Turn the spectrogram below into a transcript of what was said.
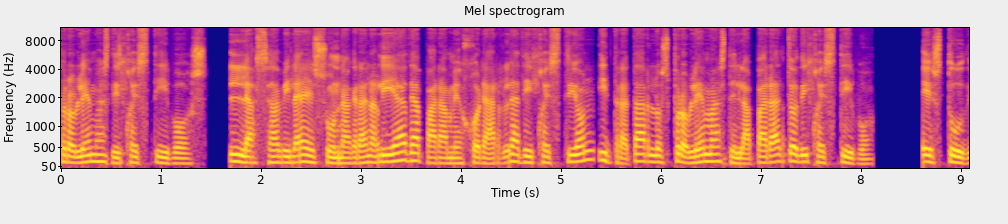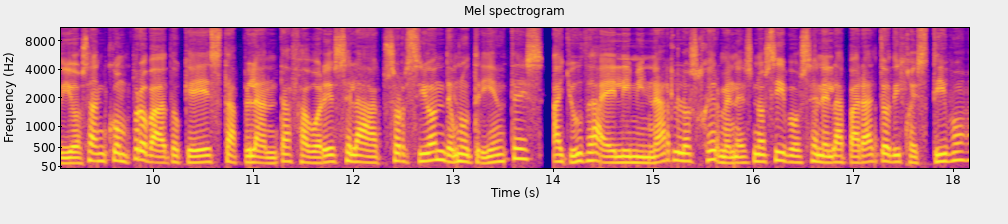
Problemas digestivos. La sábila es una gran aliada para mejorar la digestión y tratar los problemas del aparato digestivo. Estudios han comprobado que esta planta favorece la absorción de nutrientes, ayuda a eliminar los gérmenes nocivos en el aparato digestivo,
